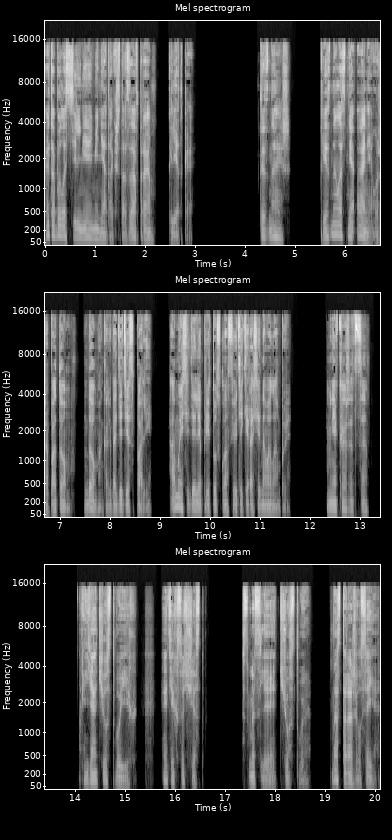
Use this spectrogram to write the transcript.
Это было сильнее меня, так что завтра — клетка. «Ты знаешь, призналась мне Аня уже потом, дома, когда дети спали, а мы сидели при тусклом свете керосиновой лампы. Мне кажется, я чувствую их, этих существ. В смысле, чувствую. Насторожился я.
